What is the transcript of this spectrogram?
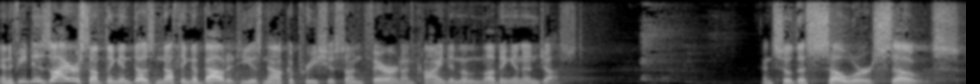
And if He desires something and does nothing about it, He is now capricious, unfair, and unkind, and unloving, and unjust. And so the sower sows.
